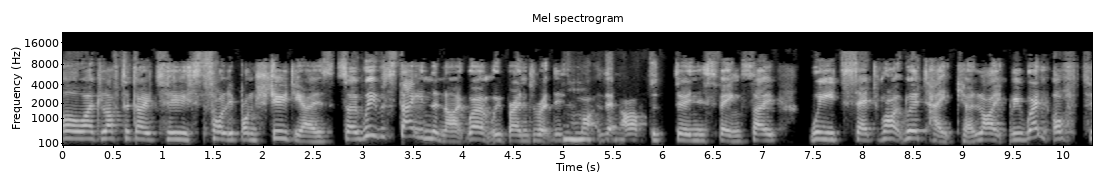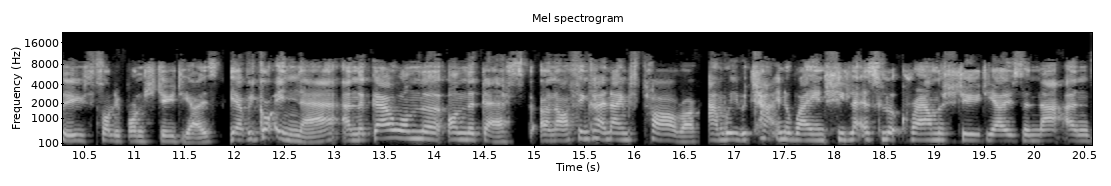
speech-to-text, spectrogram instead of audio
Oh, I'd love to go to Solid Bond Studios. So we were staying the night, weren't we, Brenda, at this, mm-hmm. that after doing this thing. So we'd said, Right, we'll take you. Like we went off to Solid Bond Studios. Yeah, we got in there and the girl on the, on the desk, and I think her name's Tara, and we were chatting away and she let us look around the studios and that. And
